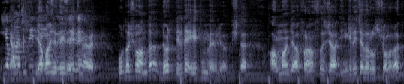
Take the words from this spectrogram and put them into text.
Yabancı dil yabancı eğitimi dil eğitimi üzerine. evet. Burada şu anda dört dilde eğitim veriliyor. İşte Almanca, Fransızca, İngilizce ve Rusça olarak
